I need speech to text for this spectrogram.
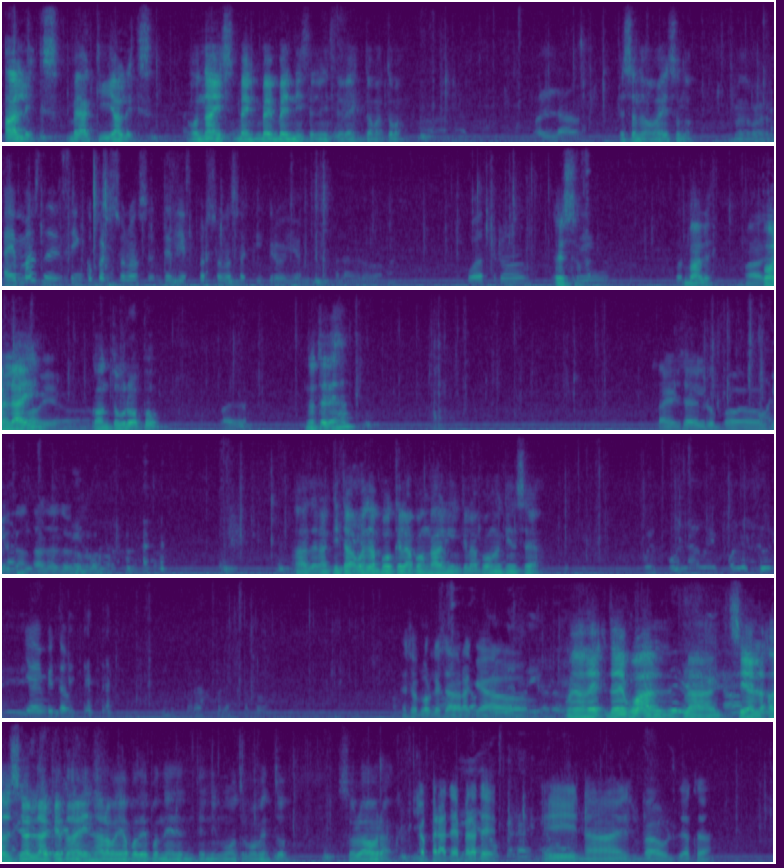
Alex. Ven aquí, Alex. O Nice, ven, ven, ven, Nice, Nice, ven, toma, toma. Hola. Eso no, ¿eh? eso no. Bueno, vale, Hay más de 5 personas, de 10 personas aquí, creo yo. 4, Eso, 5. vale. Vale, Ponla ya ahí. vídeo. Con tu grupo, Vale. ¿no te deja? Salirse del grupo, Clifton, sal del grupo. Ah, te la han quitado. Bueno, pues que la ponga alguien, que la ponga quien sea. Ya invito. Eso es porque se habrá quedado. Bueno, da da igual, en plan, si es, la- si es la que traéis no la voy a poder poner en, en ningún otro momento. Solo ahora. Yo, espérate, espérate. Y nice, Baul, ya está.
